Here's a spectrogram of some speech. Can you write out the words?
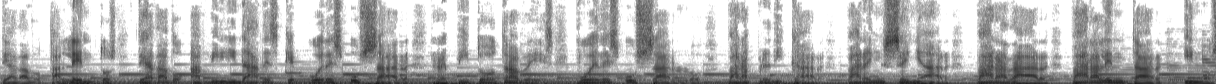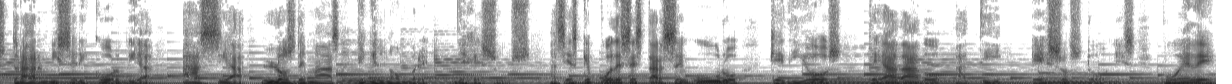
te ha dado talentos, te ha dado habilidades que puedes usar. Repito otra vez, puedes usarlo para predicar, para enseñar, para dar, para alentar y mostrar misericordia hacia los demás en el nombre de Jesús. Así es que puedes estar seguro que Dios te ha dado a ti esos dones. Puede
